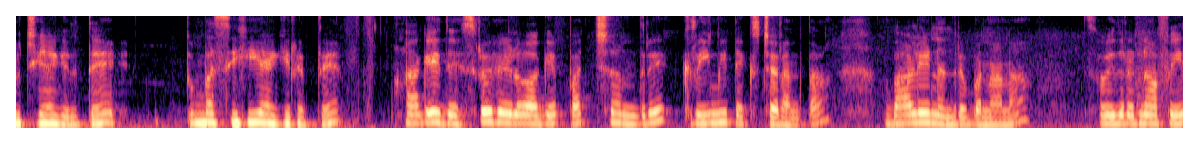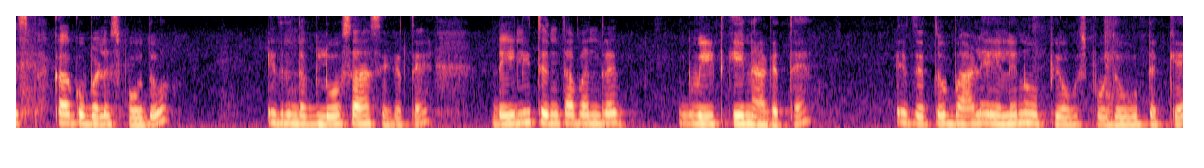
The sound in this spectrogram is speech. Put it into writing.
ರುಚಿಯಾಗಿರುತ್ತೆ, ತುಂಬ ಸಿಹಿಯಾಗಿರುತ್ತೆ. ಹಾಗೆ ಇದು ಹೆಸರು ಹೇಳೋ ಹಾಗೆ ಪಚ್ ಅಂದರೆ ಕ್ರೀಮಿ ಟೆಕ್ಸ್ಚರ್ ಅಂತ. ಬಾಳೆಹಣ್ಣು ಅಂದರೆ ಬನಾನಾ ಸೊ ಇದರನ್ನು ಫೇಸ್ ಪ್ಯಾಕಾಗೂ ಬಳಸ್ಬೋದು. ಇದರಿಂದ ಗ್ಲೋ ಸಹ ಸಿಗುತ್ತೆ. ಡೈಲಿ ತಿಂತ ಬಂದರೆ ವೆಯ್ಟ್ ಗೇನ್ ಆಗುತ್ತೆ. ಇದರದ್ದು ಬಾಳೆ ಎಲೆನೂ ಉಪಯೋಗಿಸ್ಬೋದು ಊಟಕ್ಕೆ.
